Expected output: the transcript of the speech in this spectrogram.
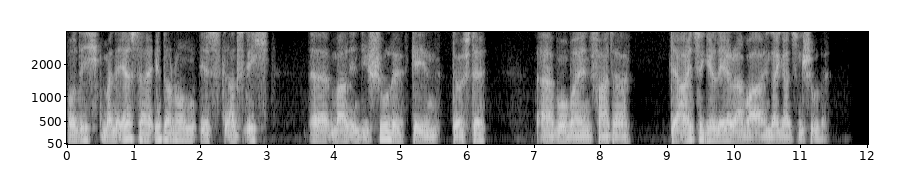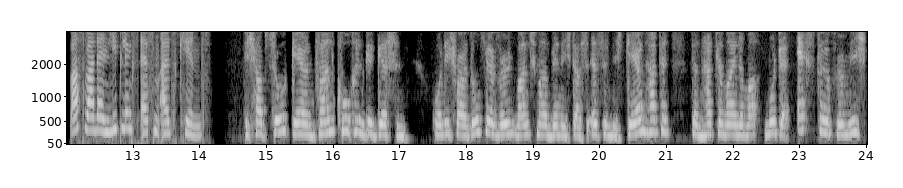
und ich, meine erste Erinnerung ist, als ich äh, mal in die Schule gehen durfte, äh, wo mein Vater der einzige Lehrer war in der ganzen Schule. Was war dein Lieblingsessen als Kind? Ich habe so gern Pfannkuchen gegessen und ich war so verwöhnt manchmal, wenn ich das Essen nicht gern hatte, dann hatte meine Mutter extra für mich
